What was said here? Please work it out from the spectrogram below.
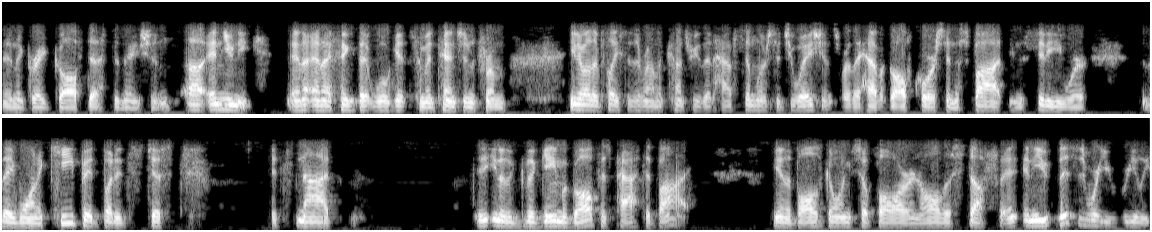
and a great golf destination uh, and unique. And, and I think that we'll get some attention from, you know, other places around the country that have similar situations where they have a golf course in a spot in the city where they want to keep it, but it's just it's not you know the, the game of golf has passed it by. You know the ball's going so far and all this stuff, and, and you this is where you really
